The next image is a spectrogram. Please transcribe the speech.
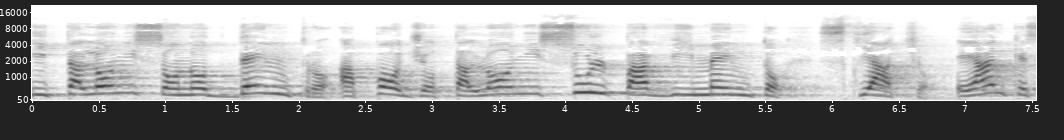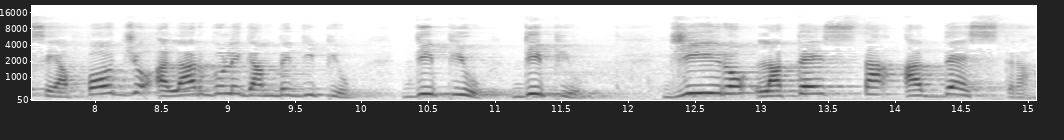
i talloni sono dentro, appoggio talloni sul pavimento, schiaccio e anche se appoggio allargo le gambe di più, di più, di più. Giro la testa a destra.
